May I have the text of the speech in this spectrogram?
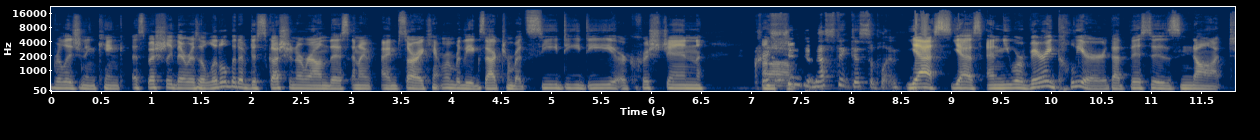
religion and kink. Especially, there was a little bit of discussion around this. And I, I'm sorry, I can't remember the exact term, but CDD or Christian. Christian um, domestic discipline. Yes, yes. And you were very clear that this is not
